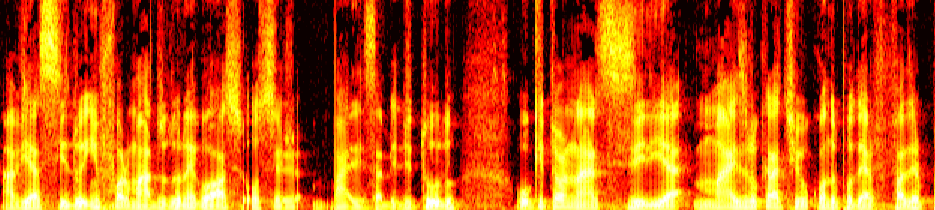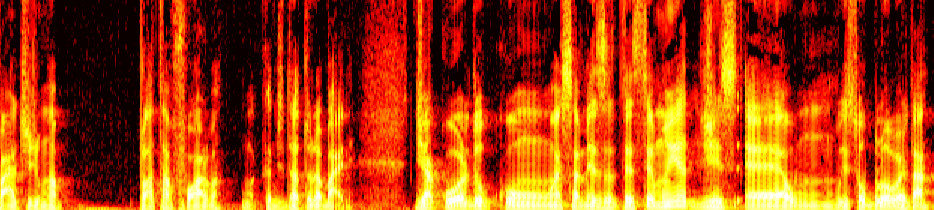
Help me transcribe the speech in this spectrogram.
havia sido informado do negócio, ou seja, Biden sabia de tudo, o que tornar-se seria mais lucrativo quando puder fazer parte de uma plataforma, uma candidatura Biden. De acordo com essa mesa testemunha, diz, é um whistleblower, tá?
